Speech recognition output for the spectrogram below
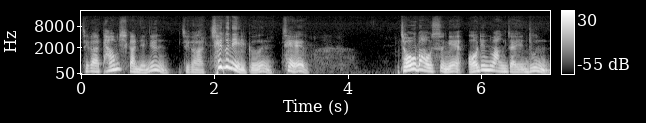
제가 다음 시간에는 제가 최근에 읽은 책 저우바우승의 어린 왕자의 눈에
